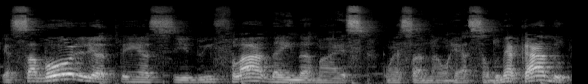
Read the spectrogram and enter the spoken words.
que essa bolha tenha sido inflada ainda mais com essa não reação do mercado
